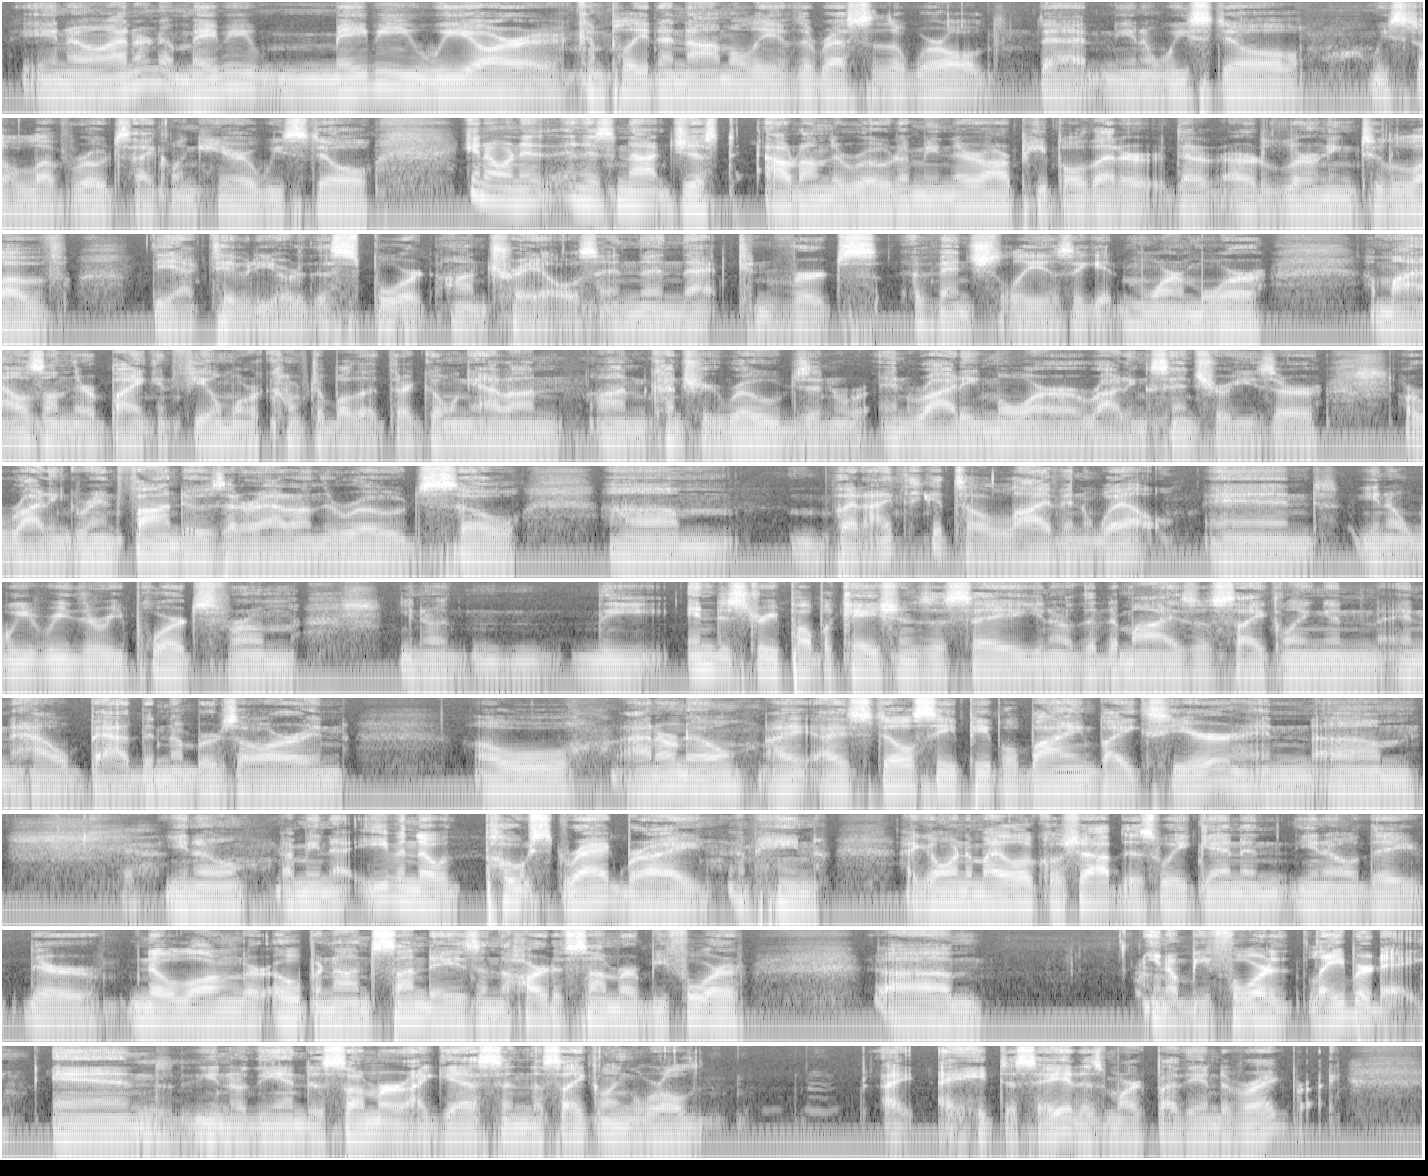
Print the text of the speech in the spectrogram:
you know, I don't know. Maybe maybe we are a complete anomaly of the rest of the world. That you know we still we still love road cycling here. We still, you know, and it, and it's not just out on the road. I mean, there are people that are that are learning to love the activity or the sport on trails, and then that converts eventually as they get more and more miles on their bike and feel more comfortable that they're going out on, on country roads and and riding more or riding centuries or or riding grand fondos that are out on the roads. So. Um, but I think it's alive and well. And you know, we read the reports from, you know, the industry publications that say you know the demise of cycling and and how bad the numbers are. And oh, I don't know. I I still see people buying bikes here, and um, Yeah. you know, I mean, even though post RAGBRAI, I mean, I go into my local shop this weekend, and you know, they they're no longer open on Sundays in the heart of summer before. Um, you know, before Labor Day and, you know, the end of summer, I guess, in the cycling world, I, I hate to say it, is marked by the end of RAGBRAI.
